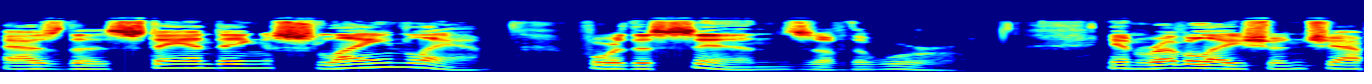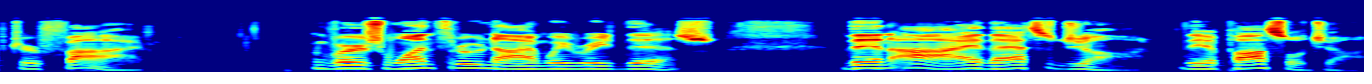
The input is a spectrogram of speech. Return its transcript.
as the standing slain lamb for the sins of the world. In Revelation chapter 5, verse 1 through 9, we read this Then I, that's John, the Apostle John,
